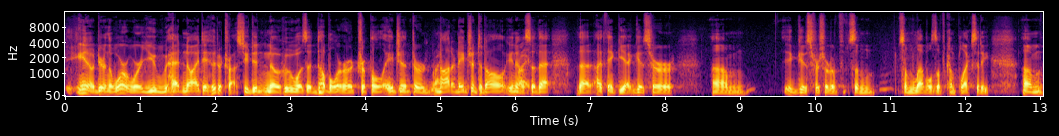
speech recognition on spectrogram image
you know, during the war where you had no idea who to trust. You didn't know who was a double or a triple agent or not an agent at all. You know, Right. so that that I think yeah, it gives her um, it gives her sort of some some levels of complexity, um,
